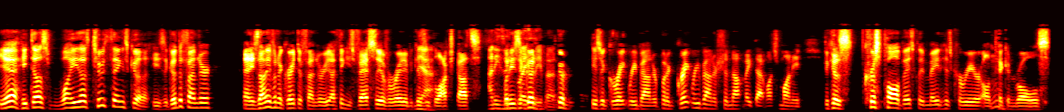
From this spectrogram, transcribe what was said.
Yeah, he does. Well, he does two things good. He's a good defender, and he's not even a great defender. I think he's vastly overrated because Yeah. he blocks shots. And he's but a he's a good, good. He's a great rebounder, but a great rebounder should not make that much money because Chris Paul basically made his career on Mm. pick and rolls,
